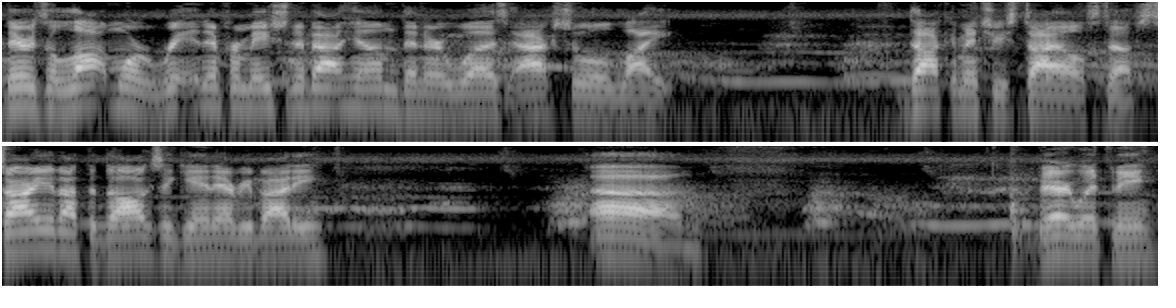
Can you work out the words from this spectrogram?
there's a lot more written information about him than there was actual like documentary style stuff. Sorry about the dogs again, everybody. Um, bear with me.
